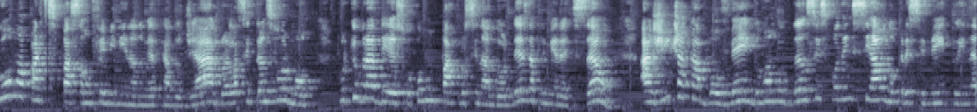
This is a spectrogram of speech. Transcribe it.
como a participação feminina no mercado de agro ela se transformou. Porque o Bradesco, como um patrocinador desde a primeira edição, a gente acabou vendo uma mudança exponencial no crescimento e na,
